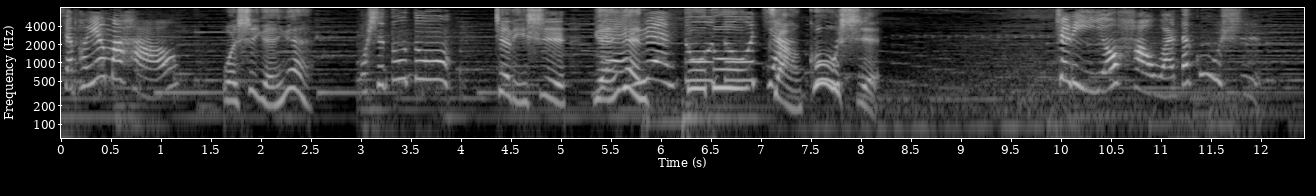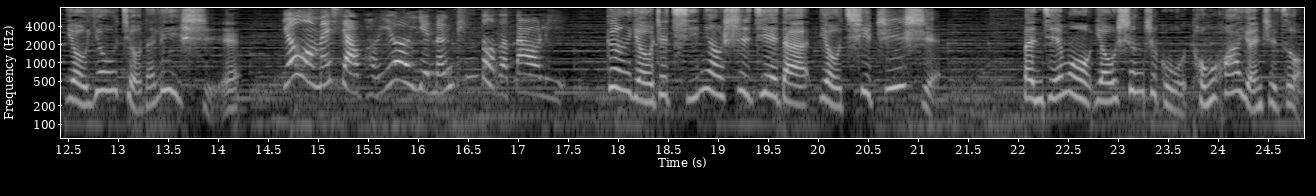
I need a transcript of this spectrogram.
小朋友们好，我是圆圆，我是嘟嘟，这里是圆圆嘟嘟讲故事。这里有好玩的故事，有悠久的历史，有我们小朋友也能听懂的道理，更有着奇妙世界的有趣知识。本节目由生之谷童花园制作。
